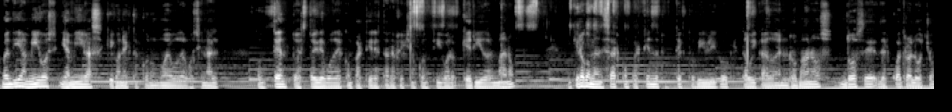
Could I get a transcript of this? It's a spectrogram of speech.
Buen día amigos y amigas que conectan con un nuevo devocional. Contento estoy de poder compartir esta reflexión contigo, querido hermano. Y quiero comenzar compartiendo un texto bíblico que está ubicado en Romanos 12 del 4 al 8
